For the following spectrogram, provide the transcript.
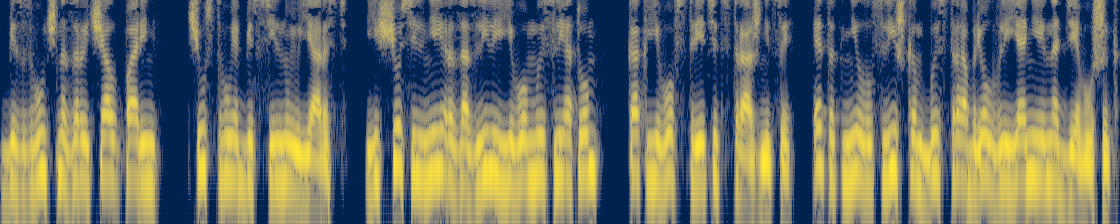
беззвучно зарычал парень, чувствуя бессильную ярость. Еще сильнее разозлили его мысли о том, как его встретят стражницы. Этот Нил слишком быстро обрел влияние на девушек.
